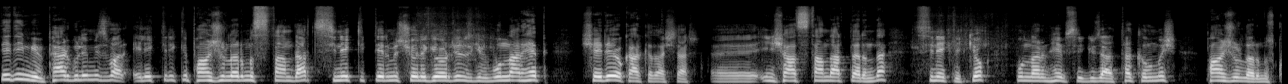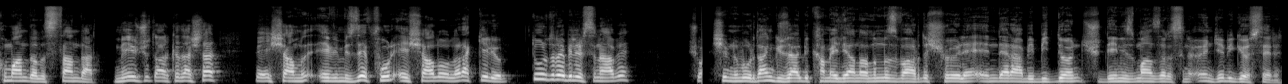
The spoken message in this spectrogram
Dediğim gibi pergülemiz var. Elektrikli panjurlarımız standart. Sinekliklerimiz şöyle gördüğünüz gibi bunlar hep şeyde yok arkadaşlar. E, inşaat standartlarında sineklik yok. Bunların hepsi güzel takılmış. Panjurlarımız kumandalı standart mevcut arkadaşlar. Ve eşyamız evimizde full eşyalı olarak geliyor. Durdurabilirsin abi. Şu, şimdi buradan güzel bir kamelyan alımız vardı. Şöyle Ender abi bir dön şu deniz manzarasını önce bir gösterin.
